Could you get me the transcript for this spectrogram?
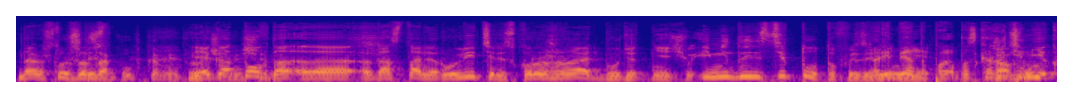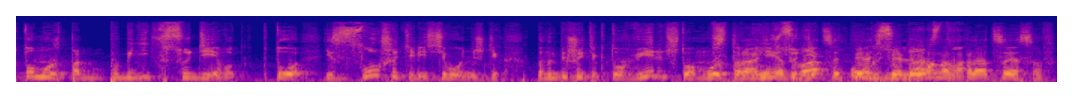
Да, слушай, за закупками и Я готов, до, э, достали рулители, скоро жрать будет нечего. И не до институтов, извини. Ребята, подскажите Кому? мне, кто может победить в суде? Вот кто из слушателей сегодняшних, напишите, кто верит, что он может победить в суде 25 миллионов процессов.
